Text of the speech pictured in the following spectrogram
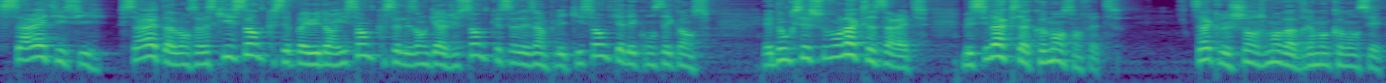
s'arrêtent ici, s'arrêtent avant ça, parce qu'ils sentent que c'est pas évident, ils sentent que ça les engage, ils sentent que ça les implique, ils sentent qu'il y a des conséquences. Et donc c'est souvent là que ça s'arrête. Mais c'est là que ça commence, en fait. C'est là que le changement va vraiment commencer.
